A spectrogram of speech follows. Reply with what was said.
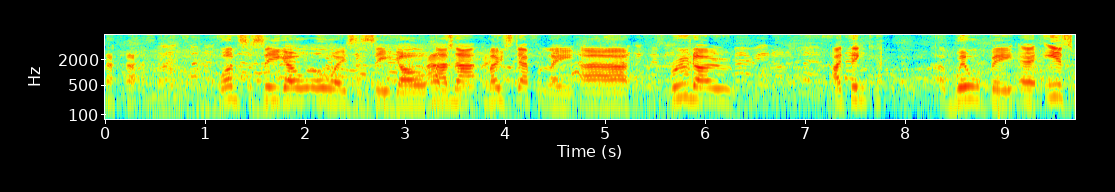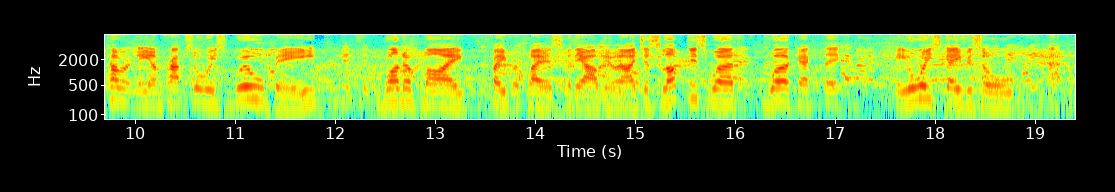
Once a seagull, always a seagull, and that most definitely. Uh, Bruno, I think, uh, will be, uh, is currently, and perhaps always will be, one of my favourite players for the Albion. And I just loved his work, work ethic. He always gave his all. Uh,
